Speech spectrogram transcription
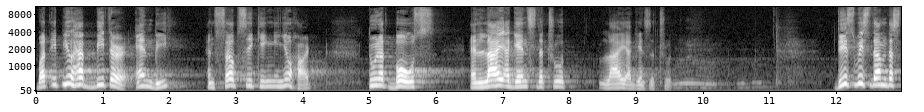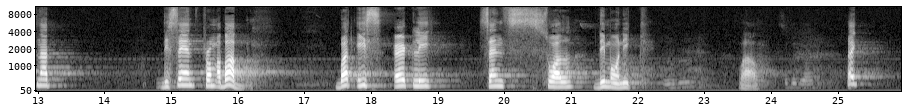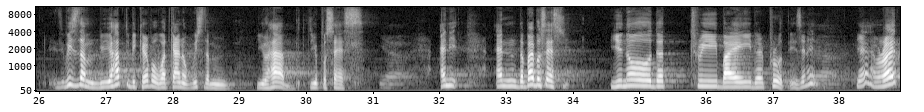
But if you have bitter envy and self seeking in your heart, do not boast and lie against the truth. Lie against the truth. This wisdom does not descend from above, but is earthly, sensual, demonic. Wow. Like, wisdom, you have to be careful what kind of wisdom you have, you possess. Yeah. And, and the Bible says, you know the tree by their fruit, isn't it? Yeah, yeah right?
